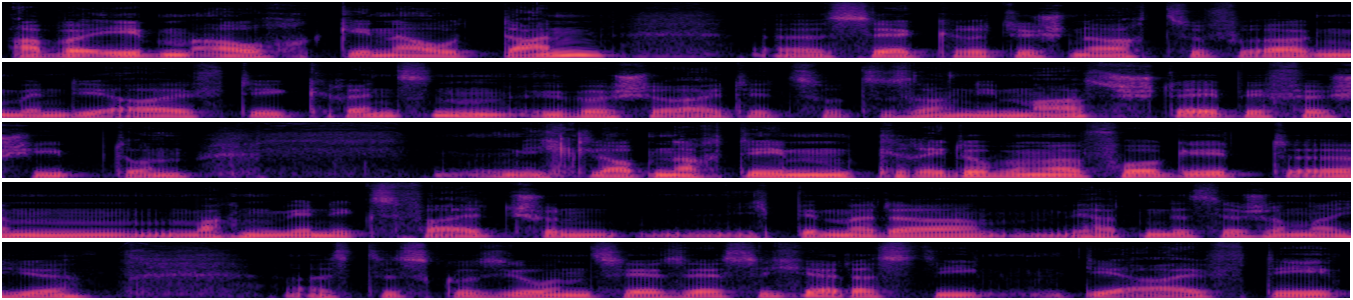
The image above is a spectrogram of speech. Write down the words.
Aber eben auch genau dann äh, sehr kritisch nachzufragen, wenn die AfD Grenzen überschreitet, sozusagen die Maßstäbe verschiebt. Und ich glaube, nach dem Credo, wenn man vorgeht, ähm, machen wir nichts falsch. Und ich bin mir da, wir hatten das ja schon mal hier als Diskussion sehr, sehr sicher, dass die, die AfD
